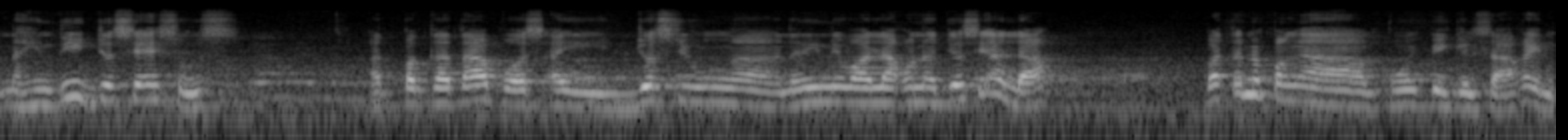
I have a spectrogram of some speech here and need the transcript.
na hindi Diyos Jesus at pagkatapos ay Diyos yung ah, naniniwala ko na Diyos si Allah, ba't ano pang ah, pumipigil sa akin?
